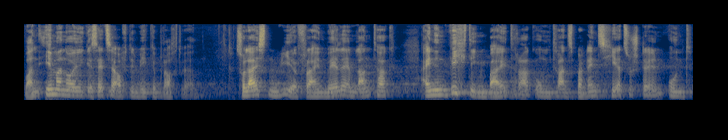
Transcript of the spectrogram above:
wann immer neue Gesetze auf den Weg gebracht werden. So leisten wir Freien Wähler im Landtag einen wichtigen Beitrag, um Transparenz herzustellen und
